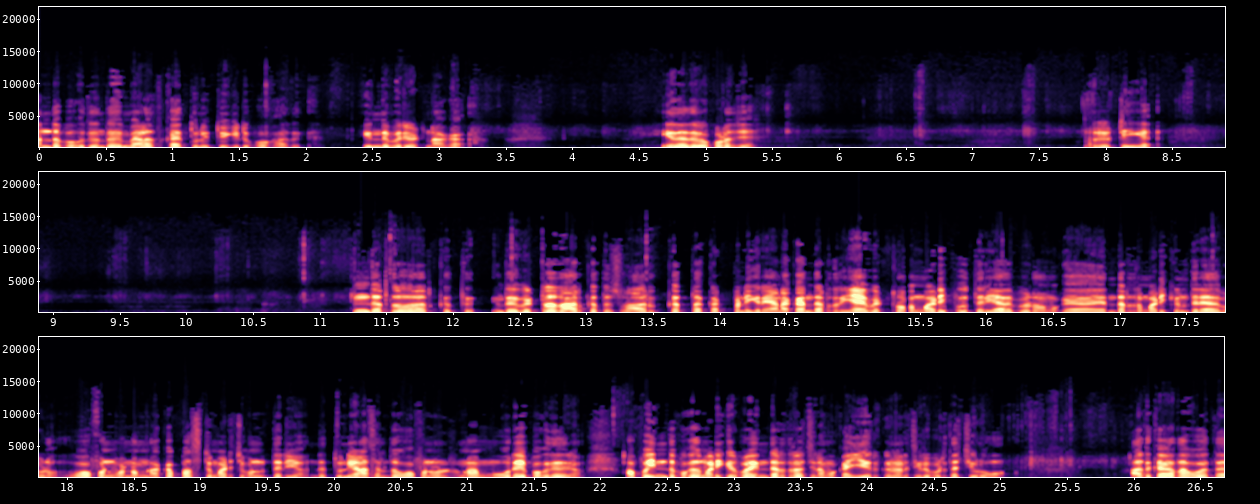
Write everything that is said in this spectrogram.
அந்த பகுதி வந்து மேலே கை துணி தூக்கிட்டு போகாது. இந்த மாரி வெட்டினாக்கா. இது அதுவே குடஞ்சி அப்படி வெட்டிங்க. இந்த இடத்துல ஒரு அறுக்கத்து இந்த வெட்டுறது தான் அறுக்கத்துன்னு சொல்லுவோம் அறுக்கத்தை கட் பண்ணிக்கிறேன். ஏன்னாக்கா இந்த இடத்துல ஏன் வெட்டுறோம் மடிப்பு தெரியாத போயிடும். நமக்கு எந்த இடத்துல மடிக்கணும்னு தெரியாது போயிடும். ஓப்பன் பண்ணோம்னாக்கா ஃபஸ்ட்டு மடிச்சோம்னு தெரியும். இந்த துணியெல்லாம் சிலது ஓப்பன் பண்ணிட்டோம்னா ஒரே பகுதி தெரியும். அப்போ இந்த பக்கம் மடிக்கிறப்ப இந்த இடத்துல வச்சு நம்ம கை இருக்குன்னு நினச்சிட்டு இப்படி தச்சுடுவோம் அதுக்காக தான் இந்த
